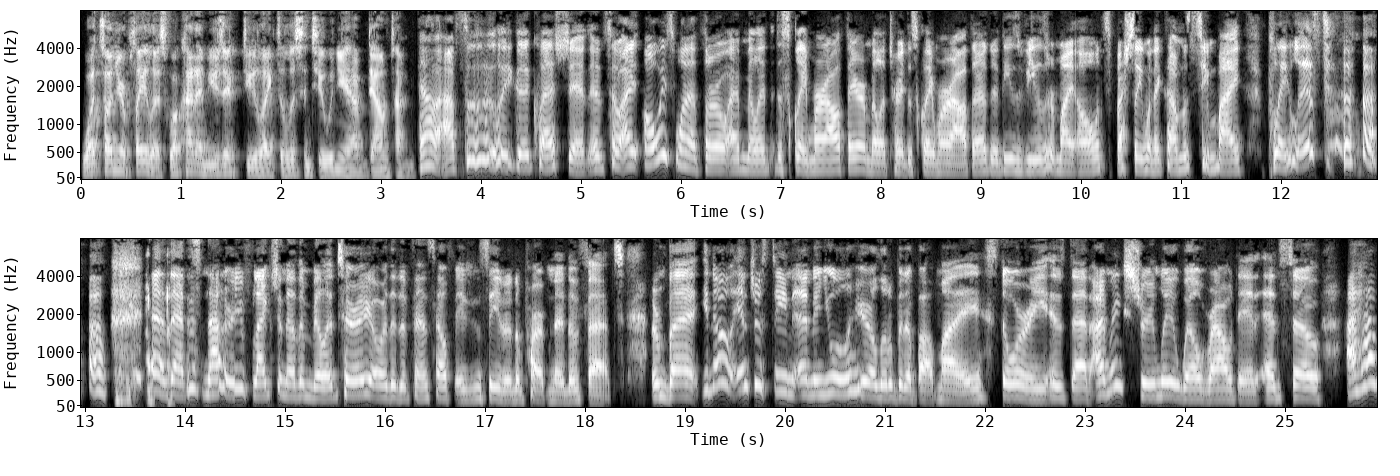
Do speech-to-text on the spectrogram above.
What's on your playlist? What kind of music do you like to listen to when you have downtime? Oh, absolutely. Good question. And so I always want to throw a military disclaimer out there, a military disclaimer out there that these views are my own, especially when it comes to my playlist. and that is not a reflection of the military or the Defense Health Agency or the Department of Defense. But, you know, interesting, and you will hear a little bit about my story is that I'm extremely well rounded. And so I have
